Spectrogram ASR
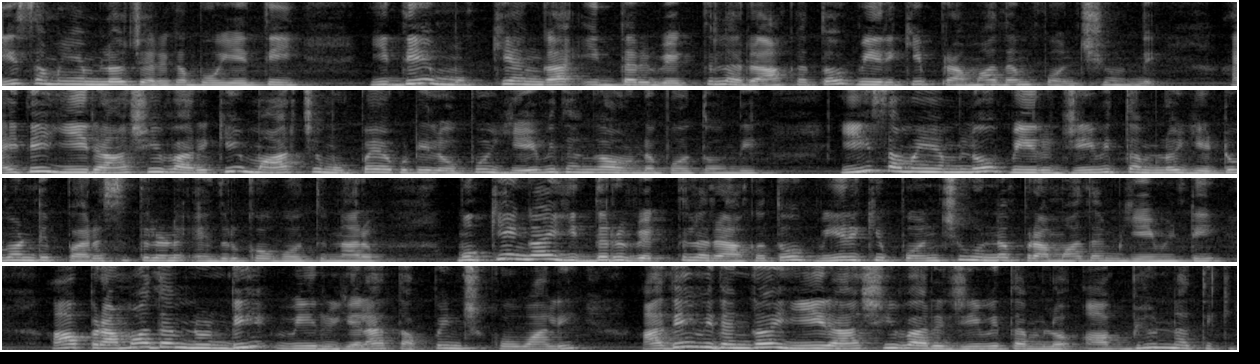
ఈ సమయంలో జరగబోయేది ఇదే ముఖ్యంగా ఇద్దరు వ్యక్తుల రాకతో వీరికి ప్రమాదం పొంచి ఉంది. అయితే ఈ రాశి వారికి మార్చి ముప్పై ఒకటిలోపు ఏ విధంగా ఉండబోతోంది? ఈ సమయంలో వీరు జీవితంలో ఎటువంటి పరిస్థితులను ఎదుర్కోబోతున్నారు? ముఖ్యంగా ఇద్దరు వ్యక్తుల రాకతో వీరికి పొంచి ఉన్న ప్రమాదం ఏమిటి? ఆ ప్రమాదం నుండి వీరు ఎలా తప్పించుకోవాలి? అదేవిధంగా ఈ రాశి వారి జీవితంలో అభ్యున్నతికి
